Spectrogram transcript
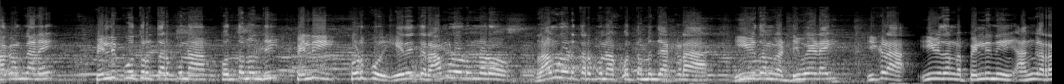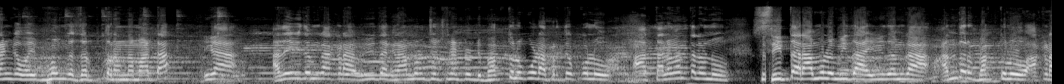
భాగంగానే పెళ్ళి కూతురు తరపున కొంతమంది పెళ్ళి కొడుకు ఏదైతే రాములోడు ఉన్నాడో రాములోడి తరపున కొంతమంది అక్కడ ఈ విధంగా డివైడ్ అయి ఇక్కడ ఈ విధంగా పెళ్ళిని అంగరంగ వైభవంగా జరుపుతారన్నమాట. ఇక అదేవిధంగా అక్కడ వివిధ గ్రామాల నుంచి వచ్చినటువంటి భక్తులు కూడా ప్రతి ఒక్కరు ఆ తలవంతలను సీతారాముల మీద ఈ విధంగా అందరు భక్తులు అక్కడ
